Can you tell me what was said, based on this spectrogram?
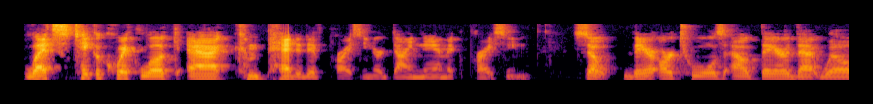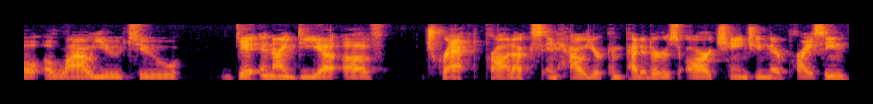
Let's take a quick look at competitive pricing or dynamic pricing. So, there are tools out there that will allow you to get an idea of tracked products and how your competitors are changing their pricing.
